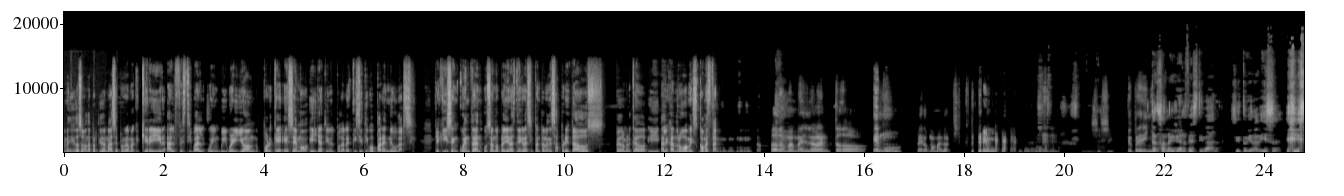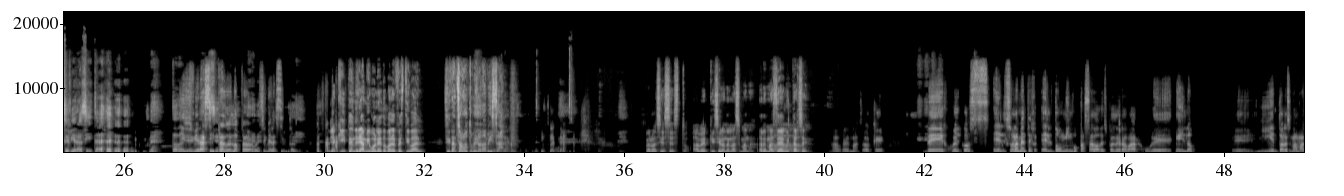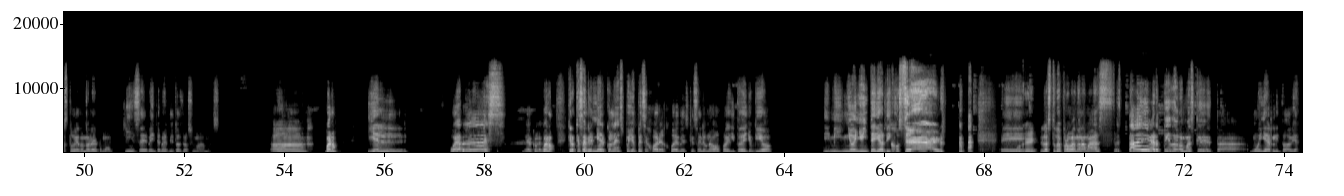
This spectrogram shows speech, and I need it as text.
Bienvenidos a una partida más, el programa que quiere ir al festival When We Were Young porque es emo y ya tiene el poder adquisitivo para endeudarse. Y aquí se encuentran usando playeras negras y pantalones apretados Pedro Mercado y Alejandro Gómez. ¿Cómo están? Todo mamalón, todo emo, pero mamalón. Emo. Sí, sí. ¿Tu Pedriño? Tan solo iría al festival si tuviera visa y si hubiera cita. Todo Y si bien. hubiera citas, no es lo peor, güey. Si hubiera citas. Y aquí tendría mi boleto para el festival si tan solo tuviera una visa. Pero así es esto. A ver, ¿qué hicieron en la semana? Además de Ah. agüitarse. A ver más, ok. De juegos, el solamente el domingo pasado, después de grabar, jugué Halo. eh, y en toda la semana más estuve dándole como 15, 20 minutitos de nada más. Ah, bueno, y el jueves, miércoles, bueno, creo que salió el miércoles, pues yo empecé a jugar el jueves, que salió un nuevo jueguito de Yu-Gi-Oh! Y mi ñoño interior dijo, ¡Sí! Eh, Ok. Lo estuve probando nada más. Está divertido, nomás que está muy early todavía.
